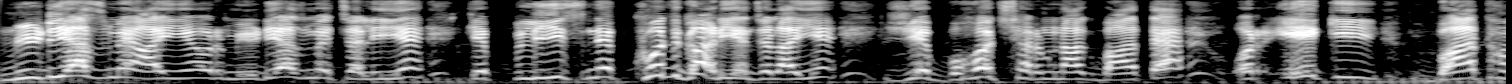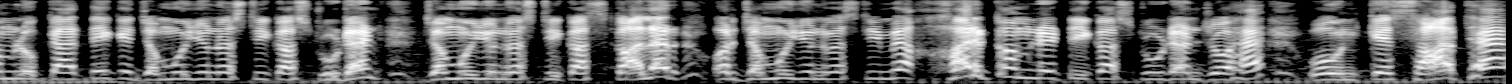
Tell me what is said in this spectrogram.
मीडियाज में आई हैं और मीडियाज में चली हैं कि पुलिस ने खुद गाड़ियाँ जलाई हैं, ये बहुत शर्मनाक बात है। और एक ही बात हम लोग कहते हैं कि जम्मू यूनिवर्सिटी का स्टूडेंट जम्मू यूनिवर्सिटी का स्कॉलर और जम्मू यूनिवर्सिटी में हर कम्युनिटी का स्टूडेंट जो है वो उनके साथ है।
